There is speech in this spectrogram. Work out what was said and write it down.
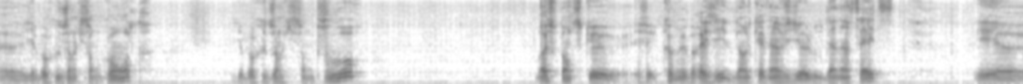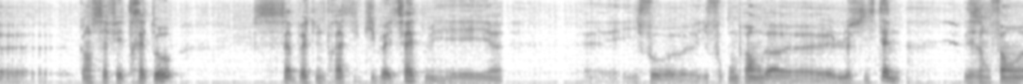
Euh, il y a beaucoup de gens qui sont contre. Il y a beaucoup de gens qui sont pour. Moi, je pense que, comme le Brésil, dans le cas d'un viol ou d'un inceste, et euh, quand c'est fait très tôt, ça peut être une pratique qui peut être faite, mais euh, il, faut, il faut comprendre euh, le système. Les enfants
